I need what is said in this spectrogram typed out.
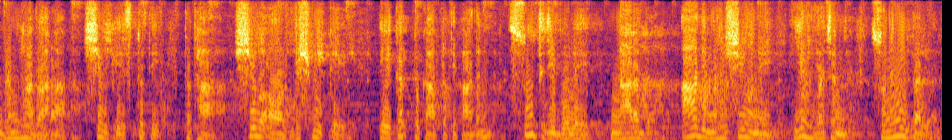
ब्रह्मा द्वारा शिव की स्तुति तथा शिव और विष्णु के एकत्व का प्रतिपादन। सूत जी बोले, नारद, आदि महर्षियों ने यह वचन सुनने पर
